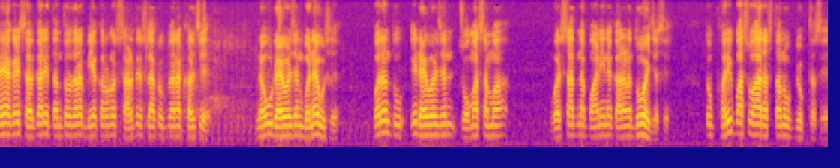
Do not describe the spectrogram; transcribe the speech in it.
ત્યાં આગળ સરકારી તંત્ર દ્વારા બે કરોડ સાડત્રીસ લાખ રૂપિયાના ખર્ચે નવું ડાયવર્ઝન બનાવ્યું છે. પરંતુ એ ડાયવર્ઝન ચોમાસામાં વરસાદના પાણીના કારણે ધોવાઈ જશે. તો ફરી પાછું આ રસ્તાનો ઉપયોગ થશે.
